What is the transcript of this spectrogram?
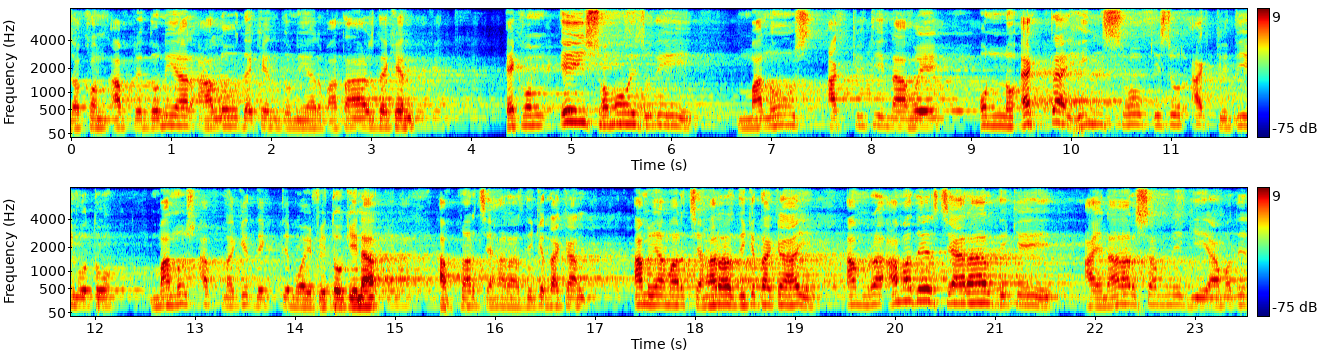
যখন আপনি দুনিয়ার আলো দেখেন, দুনিয়ার বাতাস দেখেন এখন এই সময় যদি মানুষ আকৃতি না হয়ে অন্য একটা হিংস্র কিছুর আকৃতি হতো, মানুষ আপনাকে দেখতে ভয় পেত কিনা? আপনার চেহারার দিকে তাকান। আমি আমার চেহারার দিকে তাকাই। আমরা আমাদের চেহারার দিকে, আয়নার সামনে গিয়ে আমাদের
